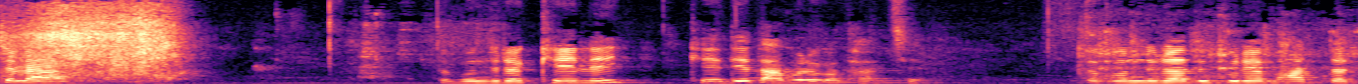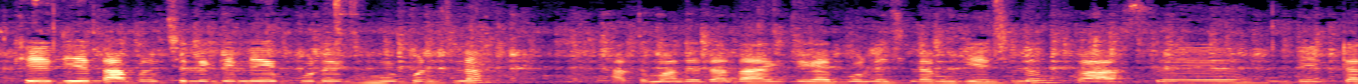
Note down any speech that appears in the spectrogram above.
চলা তো বন্ধুরা খেলেই খেয়ে দিয়ে তারপরে কথা আছে তো বন্ধুরা দুপুরে ভাত টাত খেয়ে দিয়ে তারপরে ছেলে গেলে পরে ঘুমিয়ে পড়েছিলাম। আর তোমাদের দাদা এক জায়গায় বলেছিলাম গিয়েছিল, তো আসতে দেড়টা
